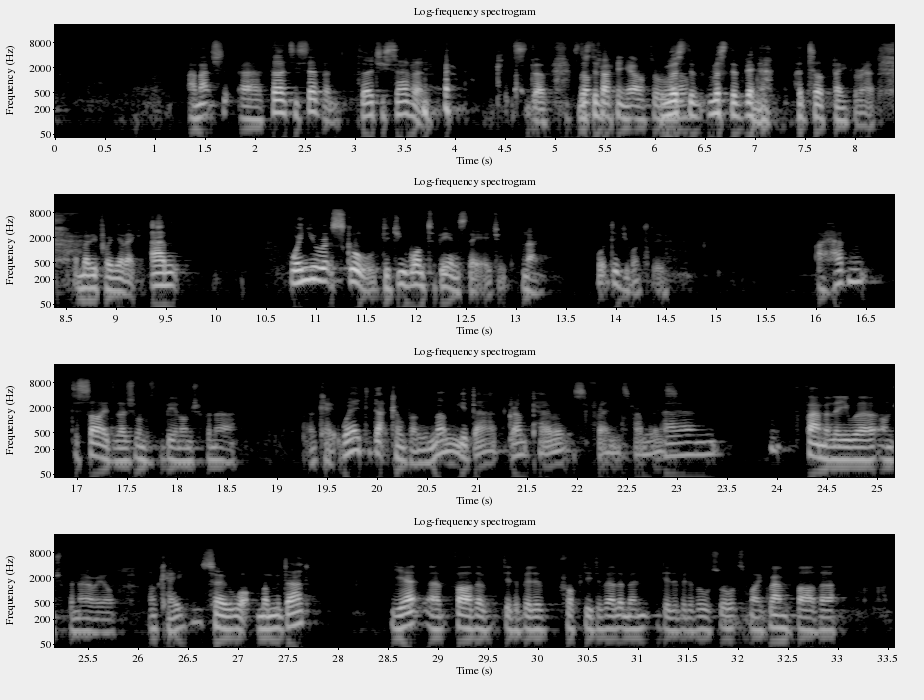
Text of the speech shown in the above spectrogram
I'm actually uh, 37. 37. Good stuff. Stop tracking it after a while. Must have, must have been a, a tough paper round. I'm only pulling your leg. Um, when you were at school, did you want to be an estate agent? No, What did you want to do? I hadn't decided. I just wanted to be an entrepreneur. Okay, where did that come from? Your mum, your dad, grandparents, friends, families? Um, family were entrepreneurial. okay, so what, mum and dad? Yeah, uh, father did a bit of property development, did a bit of all sorts. My grandfather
